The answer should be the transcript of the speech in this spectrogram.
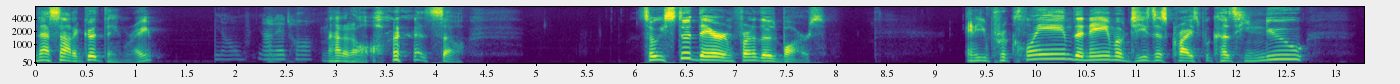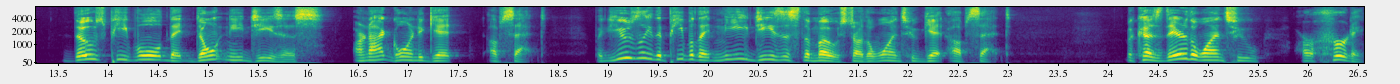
And that's not a good thing, right? No, not at all. Not at all. so so he stood there in front of those bars and he proclaimed the name of Jesus Christ because he knew those people that don't need Jesus are not going to get upset. But usually the people that need Jesus the most are the ones who get upset because they're the ones who are hurting.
